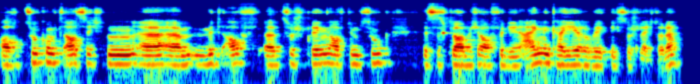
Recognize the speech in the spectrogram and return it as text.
auch Zukunftsaussichten äh, ähm, mit aufzuspringen äh, auf dem Zug, ist es, glaube ich, auch für den eigenen Karriereweg nicht so schlecht, oder?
